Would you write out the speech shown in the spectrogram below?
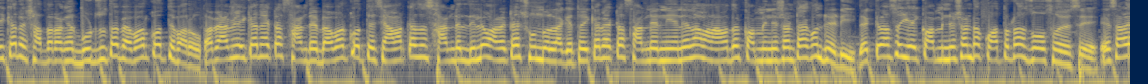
এইখানে সাদা রঙের বুট জুতা ব্যবহার করতে পারো। তবে আমি এখানে একটা স্যান্ডেল ব্যবহার করতেছি। আমার কাছে স্যান্ডেল দিলেও অনেকটা সুন্দর লাগে। তো এখানে একটা স্যান্ডেল নিয়ে নিলাম আর আমাদের কম্বিনেশনটা এখন রেডি দেখতে পাচ্ছ, এই কম্বিনেশনটা কতটা জোস হয়েছে। এছাড়া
